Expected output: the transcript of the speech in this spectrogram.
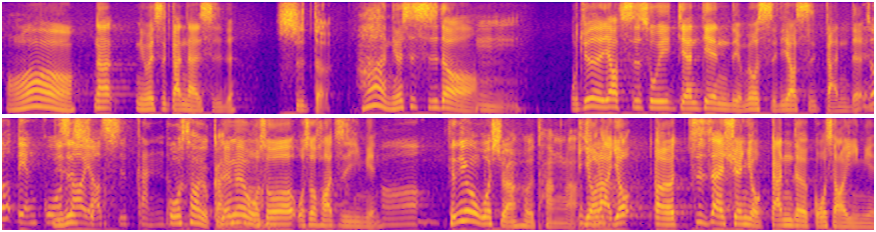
哦，那你会吃干的还是湿的？湿的，啊，你会吃湿的哦。嗯，我觉得要吃出一间店有没有实力，要吃干的你。说连锅烧也要吃干的吗？锅烧有干的吗没有没有，我说我说花枝意面，哦，可是因为我喜欢喝汤啦，有啦，有呃自在轩有干的锅烧意面，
